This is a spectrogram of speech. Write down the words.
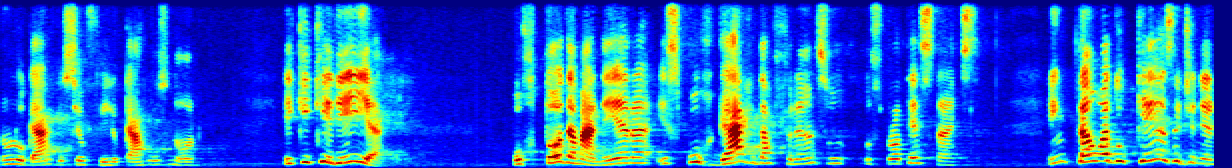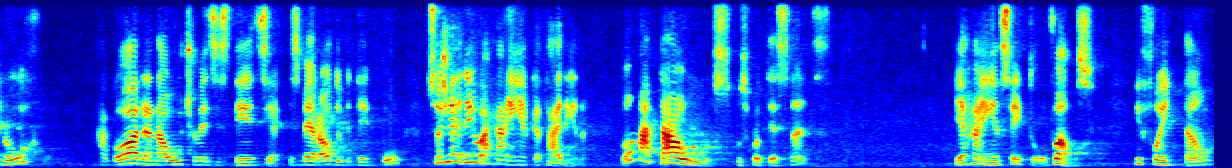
no lugar do seu filho Carlos IX, e que queria, por toda maneira, expurgar da França os protestantes. Então, a duquesa de Nenur, agora na última existência, Esmeralda Bittencourt, sugeriu à rainha Catarina: vamos matar os, os protestantes? E a rainha aceitou, vamos. E foi então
